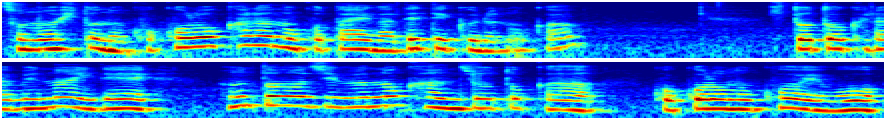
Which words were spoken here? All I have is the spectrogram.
その人の心からの答えが出てくるのか？人と比べないで本当の自分の感情とか心の声を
